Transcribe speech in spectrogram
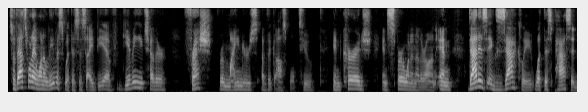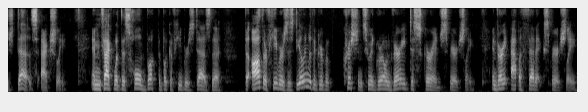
so that's what i want to leave us with is this idea of giving each other fresh reminders of the gospel to encourage and spur one another on. And that is exactly what this passage does, actually. And in fact, what this whole book, the book of Hebrews, does. The, the author of Hebrews is dealing with a group of Christians who had grown very discouraged spiritually and very apathetic spiritually.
